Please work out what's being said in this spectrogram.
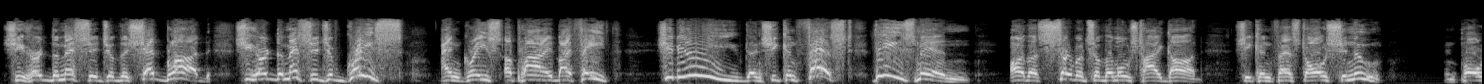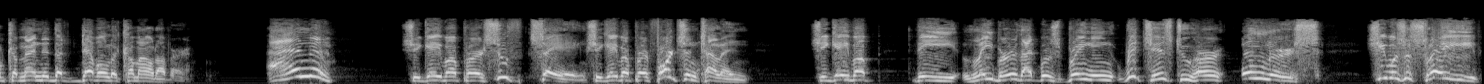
She heard the message of the shed blood. She heard the message of grace and grace applied by faith. She believed and she confessed, these men are the servants of the Most High God. She confessed all she knew, and Paul commanded the devil to come out of her. And she gave up her soothsaying. She gave up her fortune-telling. She gave up the labor that was bringing riches to her owners. She was a slave.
